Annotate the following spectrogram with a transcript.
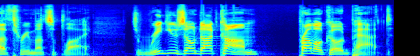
a three month supply. It's riduzone.com, promo code PAT.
